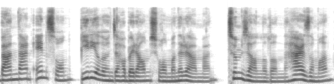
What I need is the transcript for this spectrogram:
Benden en son bir yıl önce haber almış olmana rağmen tüm canlılığınla her zaman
